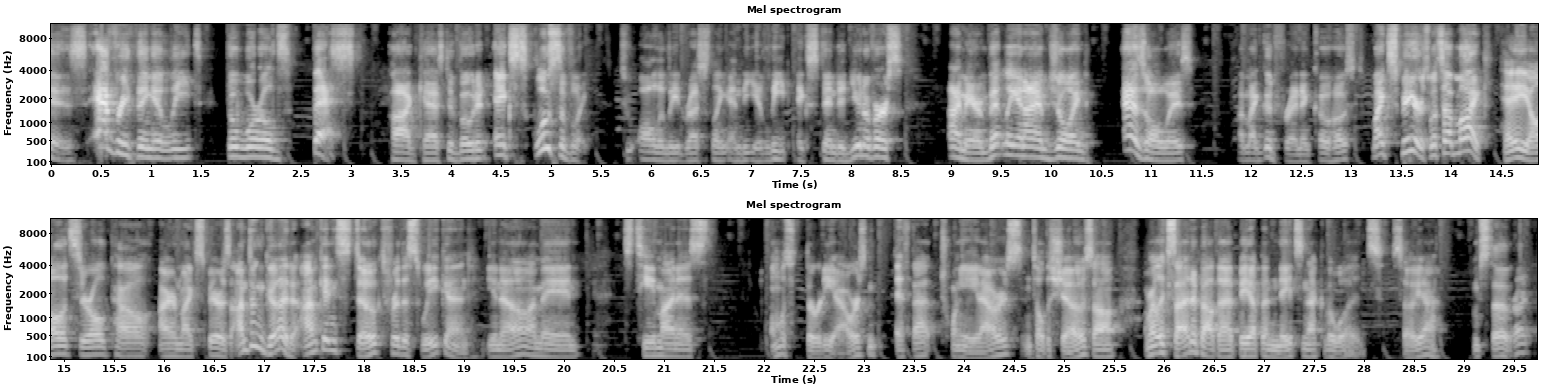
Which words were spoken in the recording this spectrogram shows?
Is Everything Elite, the world's best podcast devoted exclusively to all elite wrestling and the elite extended universe. I'm Aaron Bentley, and I am joined, as always, by my good friend and co-host Mike Spears. What's up, Mike? Hey, y'all! It's your old pal Iron Mike Spears. I'm doing good. I'm getting stoked for this weekend. You know, I mean, it's T minus almost 30 hours, if that, 28 hours until the show. So I'm really excited about that. Be up in Nate's neck of the woods. So yeah, I'm stoked. Right.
